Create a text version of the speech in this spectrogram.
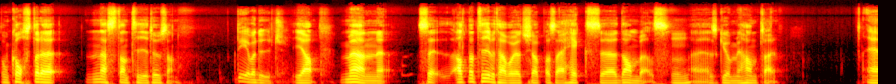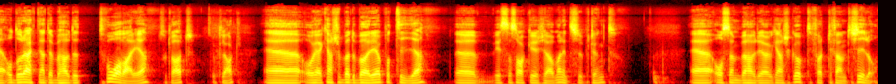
De kostade nästan 10 000. Det var dyrt. Ja, men alternativet här var ju att köpa så här Hex eh, dumbbells, mm. gummihantlar. Eh, och då räknade jag att jag behövde två varje såklart. Såklart. Eh, och jag kanske behövde börja på 10. Eh, vissa saker kör man inte supertungt. Eh, och sen behövde jag kanske gå upp till 40-50 kilo.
